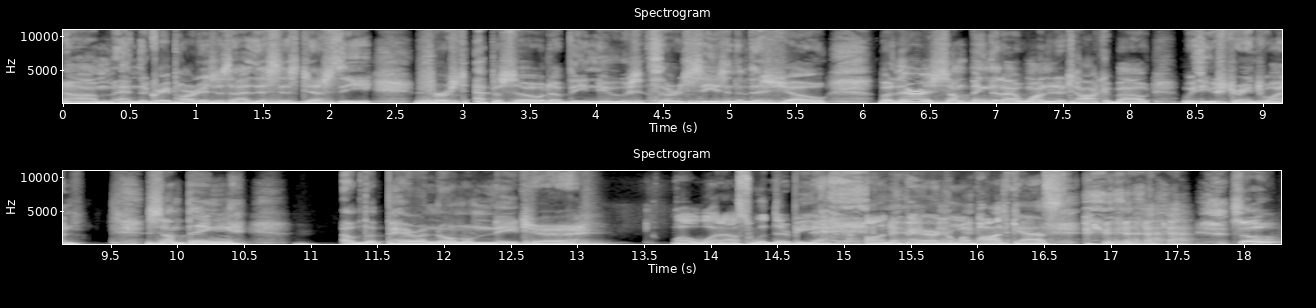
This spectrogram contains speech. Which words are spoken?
Um, and the great part is, is that this is just the first episode of the new third season of this show. But there is something that I wanted to talk about with you, Strange One. Something of the paranormal nature. Well, what else would there be on a paranormal podcast? So,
